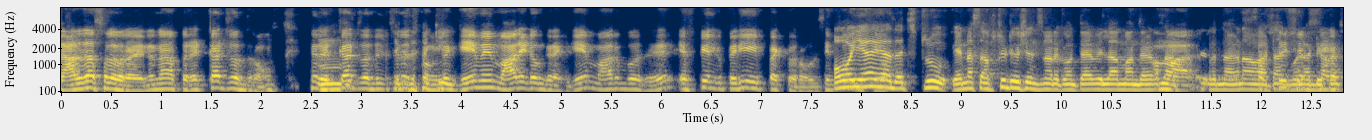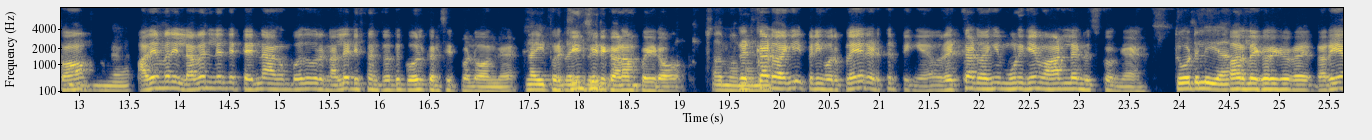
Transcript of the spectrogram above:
நான் அதுதான் சொல்ல வரேன். என்னன்னா இப்ப ரெட் கார்ட்ஸ் வந்துரும். ரெட் கார்ட்ஸ் வந்துச்சுன்னு வச்சுக்கோங்களேன். கேமே மாறிடுங்கிறேன் கேம் மாறும்போது எஃபிஎல்க்கு பெரிய இம்பாக்ட் வரும். ஓ யா யா தட்ஸ் ட்ரூ என்ன சப்ஸ்டிடியூஷன்ஸ் நடக்கும்? தேவையில்லாம அந்த இருந்தாங்கன்னா நடக்கும். அதே மாதிரி லெவன்ல இருந்து டென் ஆகும்போது ஒரு நல்ல டிஃபென்ஸ் வந்து கோல் கன்சிட் பண்ணுவாங்க. ஒரு கிளீன் ஷீட் காணாம போயிடும். ரெட் கார்டு வாங்கி இப்ப நீங்க ஒரு பிளேயர் எடுத்திருப்பீங்க. ரெட் கார்டு வாங்கி மூணு கேம் ஆடலன்னு வச்சுக்கோங்க. டோட்டலி நிறைய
